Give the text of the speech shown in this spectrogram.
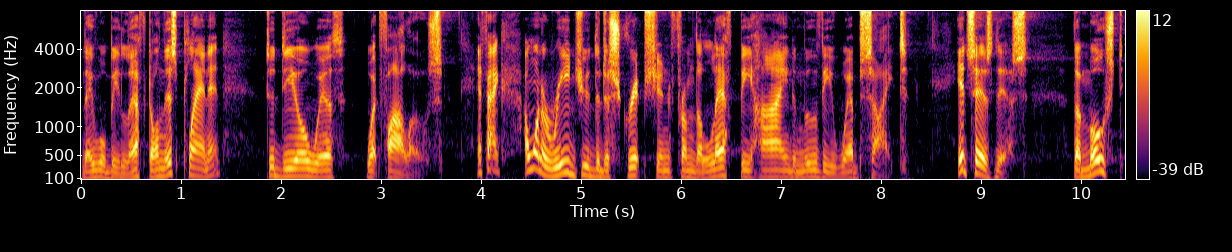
they will be left on this planet to deal with what follows. In fact, I want to read you the description from the Left Behind movie website. It says this The most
